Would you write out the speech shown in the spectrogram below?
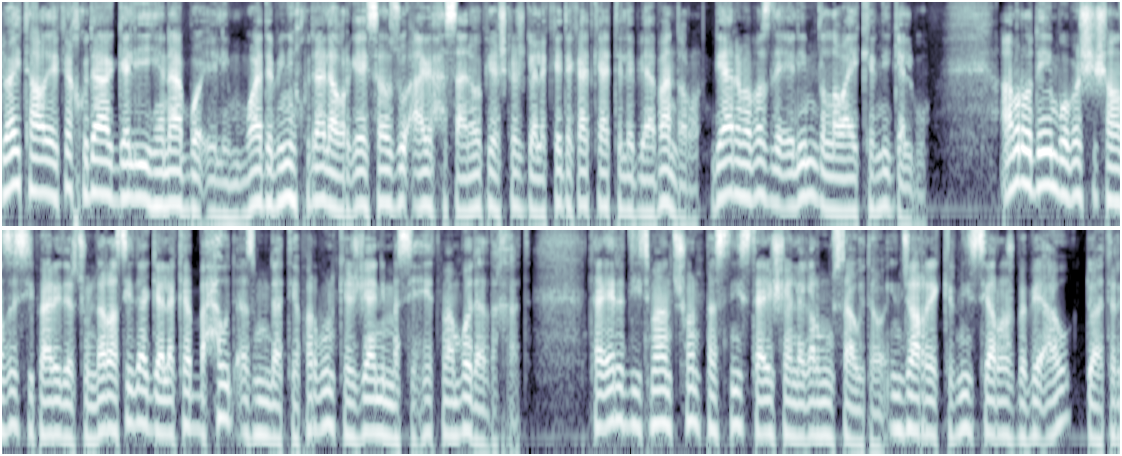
دوای تاڵیەکە خودا گەلی هێنا بۆ ئێلیم وا دەبینی خودا لە وڕگای ساوز و ئاوی حەسانەوە پێشکەش گەلەکەی دەکات کاتە لە بیابان دەڕۆن دیارمە بەس لە ئێلیم دڵەوایکردنی گەل بوو ئەمڕۆ دەین بۆ بەشی شانزە سیپارەی دەرچوون لە ڕاستیدا گەلەکە بە حەوت ئەزموندا تێپەڕ بوون کە ژیانی مەسیحێتمان بۆ دەردەخات تا ئێرە دیتمان چۆن پسنی ستایشیان لەگەڵ موساوتەوە اینجا ڕێککردنی سێ ڕۆژ بەبێ ئاو دواتر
